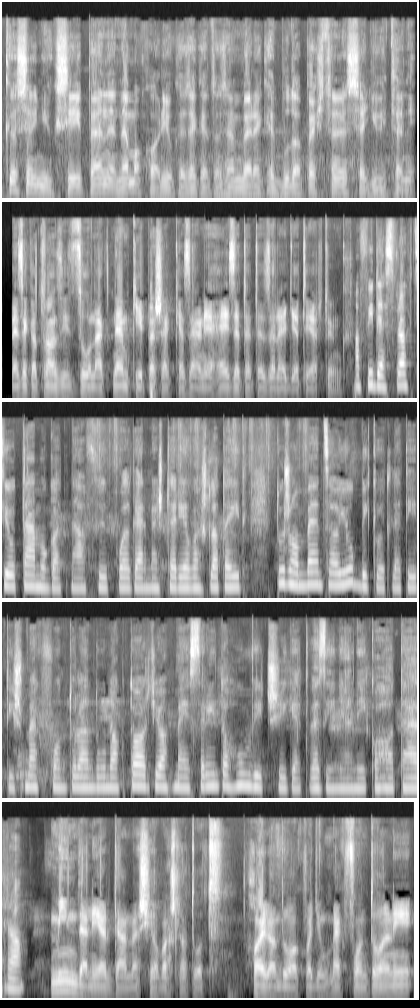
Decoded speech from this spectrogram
köszönjük szépen, nem akarjuk ezeket az embereket Budapesten összegyűjteni. Ezek a tranzitzónák nem képesek kezelni a helyzetet, ezzel egyetértünk. A Fidesz frakció támogatná a főpolgármester javaslatait. Tuzson Bence a jobbik ötletét is megfontolandónak tartja, mely szerint a honvédséget vezényelnék a határra. Minden érdelmes javaslatot hajlandóak vagyunk megfontolni,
